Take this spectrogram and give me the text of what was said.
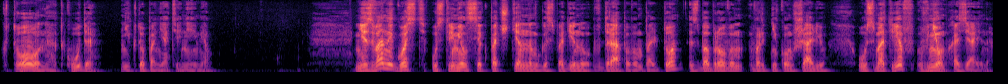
Кто он и откуда, никто понятия не имел. Незваный гость устремился к почтенному господину в драповом пальто с бобровым воротником-шалью, усмотрев в нем хозяина.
